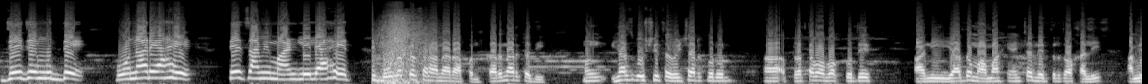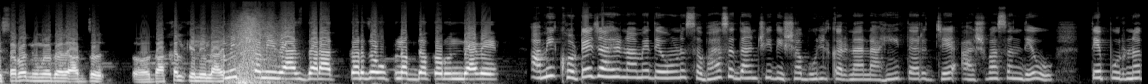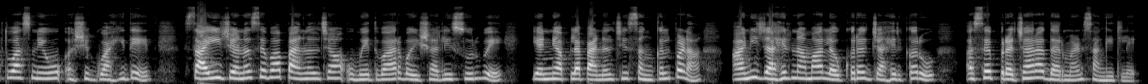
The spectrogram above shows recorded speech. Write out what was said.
जे जे मुद्दे होणारे आहे तेच आम्ही मांडलेले आहेत. बोलतच राहणार आपण करणार कधी? मग ह्याच गोष्टीचा विचार करून अं, प्रतापबाबा खोते आणि यादव मामा यांच्या नेतृत्वाखाली आम्ही सर्व उमेदवारी अर्ज दाखल केलेला आहे. कमीत कमी व्याजदरात कर्ज उपलब्ध करून द्यावे. आम्ही खोटे जाहीरनामे देऊन सभासदांची दिशाभूल करणार नाही तर जे आश्वासन देऊ ते पूर्णत्वास नेऊ अशी ग्वाही देत साई जनसेवा पॅनलच्या उमेदवार वैशाली सुर्वे यांनी आपल्या पॅनलची संकल्पना आणि जाहीरनामा लवकरच जाहीर करू असे प्रचारादरम्यान सांगितले.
